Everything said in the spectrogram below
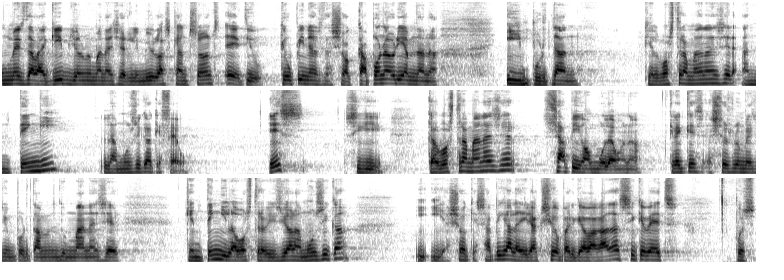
un mes de l'equip, jo al meu mànager li envio les cançons, eh, tio, què opines d'això? Cap on hauríem d'anar? I important, que el vostre mànager entengui la música que feu. És, o sigui, que el vostre mànager sàpiga on voleu anar. Crec que és, això és el més important d'un mànager, que entengui la vostra visió a la música i, i això, que sàpiga la direcció, perquè a vegades sí que veig pues,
